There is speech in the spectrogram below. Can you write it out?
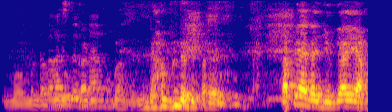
mendahulukan dendam. balas dendam daripada tapi ada juga yang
